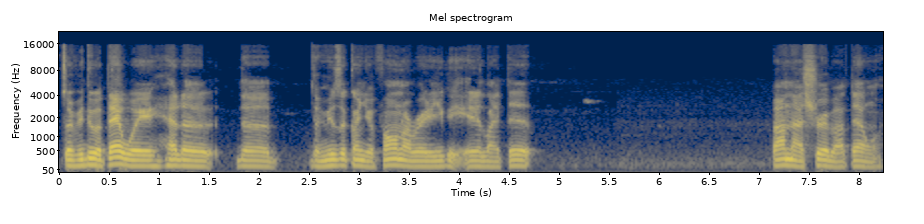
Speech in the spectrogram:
So if you do it that way, had the the the music on your phone already, you could edit like that. But I'm not sure about that one.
